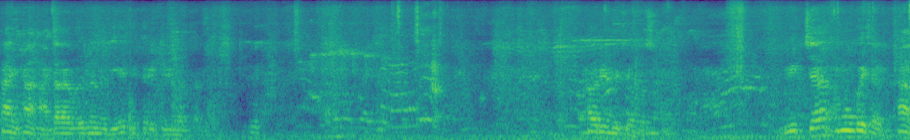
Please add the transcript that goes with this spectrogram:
हां हां हां डाव्या नदी आहे तिथे रिटर्न चालू हा रेल्वेच्या ब्रिजच्या मुंबई साईड हां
